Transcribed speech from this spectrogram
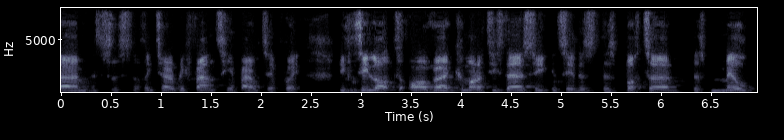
um, it's, it's nothing terribly fancy about it, but you can see lots of uh, commodities there. So you can see there's, there's butter, there's milk,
